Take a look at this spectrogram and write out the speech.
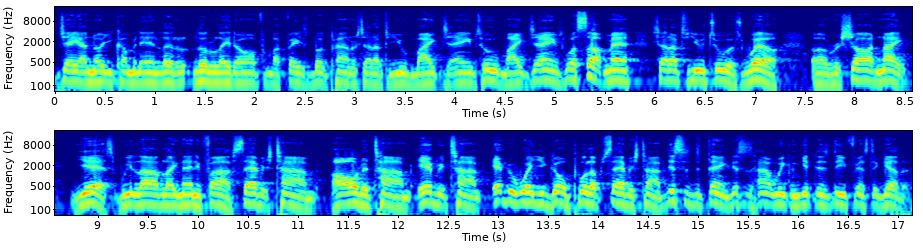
Jay. I know you coming in a little, little later on from my Facebook panel. Shout out to you, Mike James. Who? Mike James. What's up, man? Shout out to you too as well. Uh, Rashard Knight. Yes, we live like 95. Savage time all the time, every time. Everywhere you go, pull up Savage time. This is the thing. This is how we can get this defense together.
